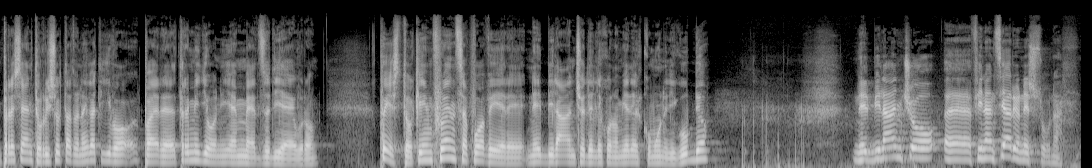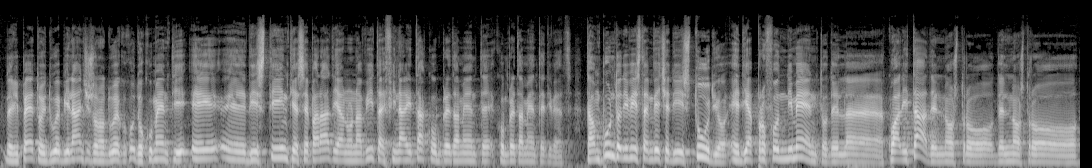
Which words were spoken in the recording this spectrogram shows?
presenta un risultato negativo per 3 milioni e mezzo di euro. Questo che influenza può avere nel bilancio dell'economia del comune di Gubbio? Nel bilancio eh, finanziario nessuna. Ripeto, i due bilanci sono due documenti e, e distinti e separati, hanno una vita e finalità completamente, completamente, diverse. Da un punto di vista invece di studio e di approfondimento della qualità del nostro, del nostro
